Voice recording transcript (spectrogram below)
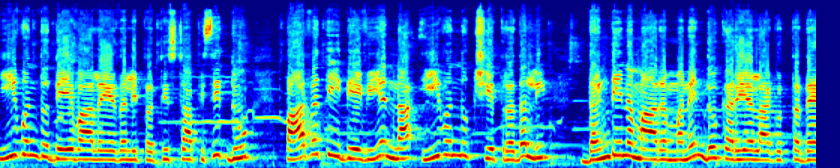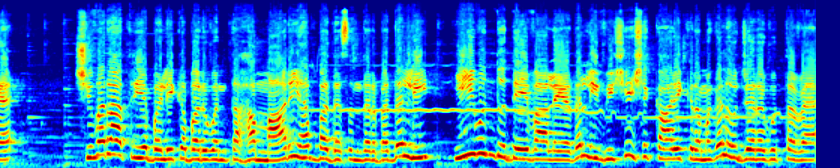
ಈ ಒಂದು ದೇವಾಲಯದಲ್ಲಿ ಪ್ರತಿಷ್ಠಾಪಿಸಿದ್ದು ಪಾರ್ವತಿ ದೇವಿಯನ್ನ ಈ ಒಂದು ಕ್ಷೇತ್ರದಲ್ಲಿ ದಂಡಿನ ಮಾರಮ್ಮನೆಂದು ಕರೆಯಲಾಗುತ್ತದೆ. ಶಿವರಾತ್ರಿಯ ಬಳಿಕ ಬರುವಂತಹ ಮಾರಿ ಹಬ್ಬದ ಸಂದರ್ಭದಲ್ಲಿ ಈ ಒಂದು ದೇವಾಲಯದಲ್ಲಿ ವಿಶೇಷ ಕಾರ್ಯಕ್ರಮಗಳು ಜರುಗುತ್ತವೆ.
